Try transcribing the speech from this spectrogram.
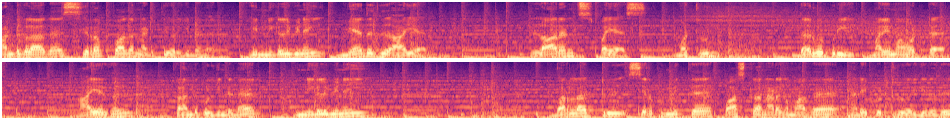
ஆண்டுகளாக சிறப்பாக நடத்தி வருகின்றனர். இந்நிகழ்வினை மேதகு ஆயர் லாரன்ஸ் பயஸ் மற்றும் தருமபுரி மறைமாவட்ட ஆயர்கள் கலந்து கொள்கின்றனர். இந்நிகழ்வினை வரலாற்று சிறப்புமிக்க பாஸ்கா நாடகமாக நடைபெற்று வருகிறது.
